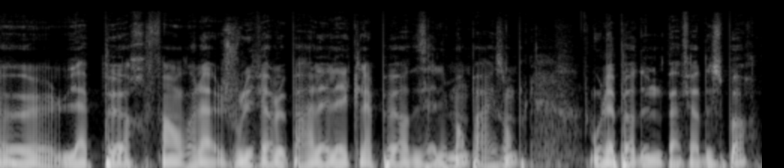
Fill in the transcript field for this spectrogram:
euh, la peur, enfin voilà, je voulais faire le parallèle avec la peur des aliments par exemple, ou la peur de ne pas faire de sport.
